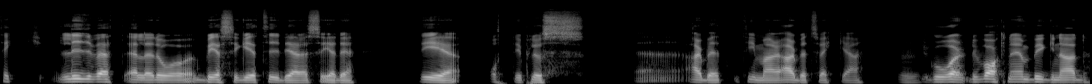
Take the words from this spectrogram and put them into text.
techlivet eller då BCG tidigare så är det, det är 80 plus eh, arbet, timmar arbetsvecka. Mm. Du går, du vaknar i en byggnad,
